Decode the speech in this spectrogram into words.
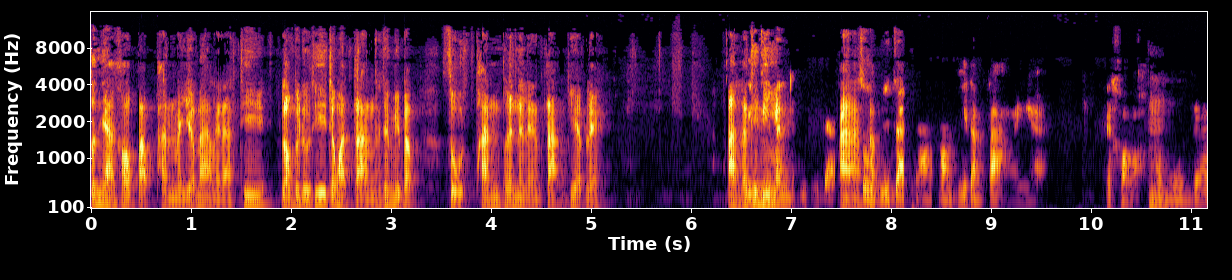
ต้นยางเขาปรับพันธุ์มาเยอะมากเลยนะที่ลองไปดูที่จังหวัดตรังเขาจะมีแบบสูตรพันธุ์เพลินอะไรต่างๆเพียบเลย อะแล้วทีนี้จริงๆมันจะมีแบบอ่าศูคนรับย์วิจัยยางตามที่ต่างๆอะไรเงี้ยไปขอข้อมูลได้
